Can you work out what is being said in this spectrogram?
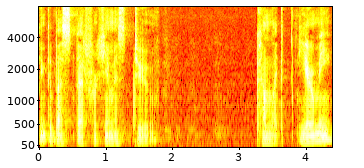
think the best bet for him is to come like near me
